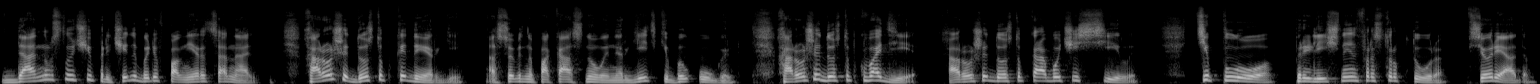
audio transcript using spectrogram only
в данном случае причины были вполне рациональны. Хороший доступ к энергии, особенно пока основой энергетики был уголь. Хороший доступ к воде, хороший доступ к рабочей силы, тепло, приличная инфраструктура, все рядом.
